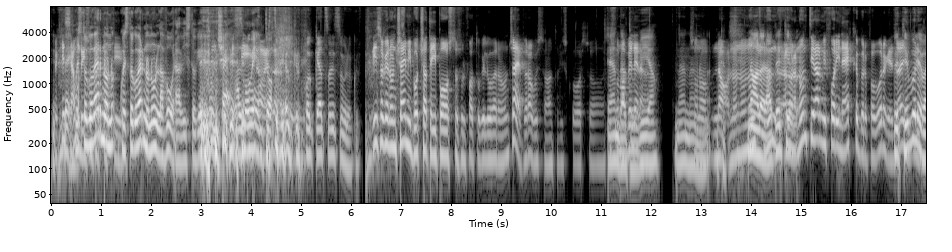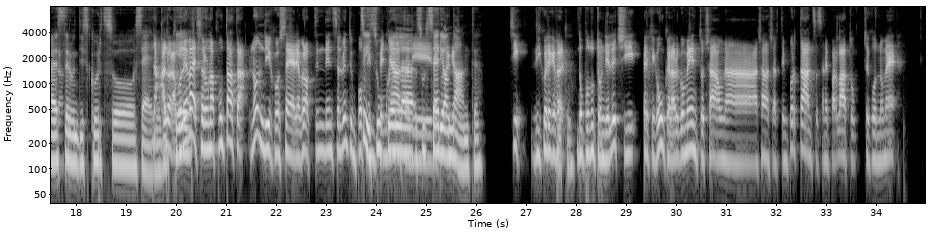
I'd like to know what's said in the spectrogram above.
Perché Beh, siamo questo, governo, no- questo governo non lavora, visto che non c'è Sì, al no, momento. esatto. Fa un cazzo nessuno. Visto che non c'è, mi bocciate i post sul fatto che il governo non c'è, però questo è un altro discorso. Se È sono andato avvelenato. via. No, no, Sono- no, no, no, no, allora, non, perché- allora, non tirarmi fuori neck, per favore. Che Perché voleva essere un discorso serio. No, allora perché- voleva essere una puntata, non dico seria, però tendenzialmente un po' Sì, più su quel, di- sul serio quelle che- andante. Sì, di quelle che Ok. dopo tutto è un DLC, perché comunque l'argomento ha una, c'ha una certa importanza, se ne è parlato, secondo me,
